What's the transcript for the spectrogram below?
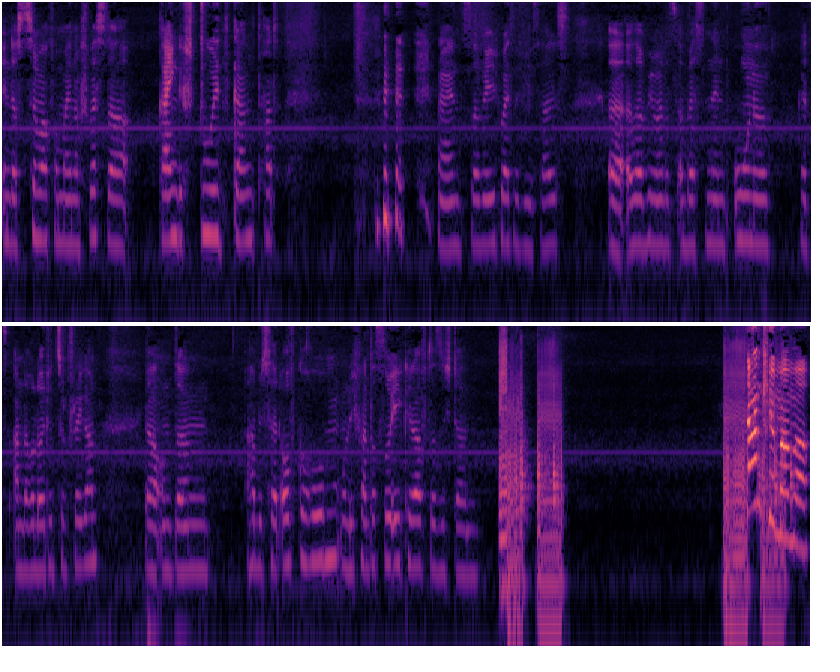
in das Zimmer von meiner Schwester reingestuhlgangt hat. Nein, sorry, ich weiß nicht, wie es heißt. Äh, also wie man das am besten nennt, ohne jetzt andere Leute zu triggern. Ja, und dann habe ich es halt aufgehoben und ich fand das so ekelhaft, dass ich dann. Danke, Mama!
